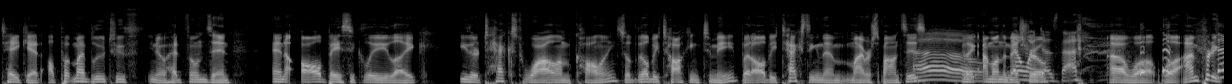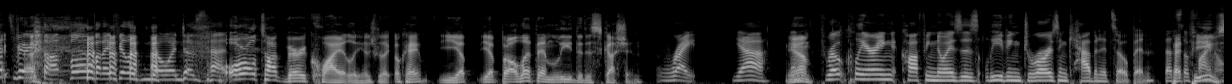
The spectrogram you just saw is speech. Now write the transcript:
take it, I'll put my Bluetooth, you know, headphones in, and I'll basically like either text while I'm calling, so they'll be talking to me, but I'll be texting them my responses. Oh, like I'm on the no metro. one does that. Uh, well, well, I'm pretty. That's very thoughtful, but I feel like no one does that. or I'll talk very quietly and just be like, okay, yep, yep, but I'll let them lead the discussion. Right. Yeah. Yeah. And throat clearing, coughing noises, leaving drawers and cabinets open. That's the pet the peeves, final.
